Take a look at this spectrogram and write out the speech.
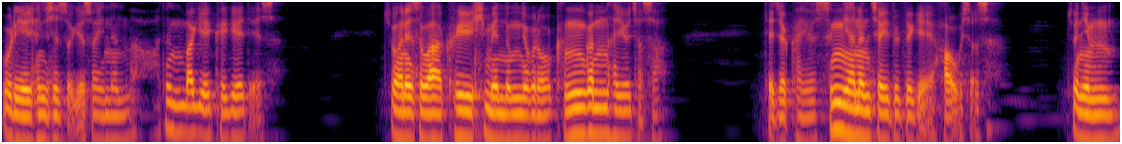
우리의 현실 속에서 있는 모든 마귀의 괴계에 대해서 주 안에서와 그의 힘의 능력으로 강건하여 져서 대적하여 승리하는 저희들 되게 하옵소서. 주님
